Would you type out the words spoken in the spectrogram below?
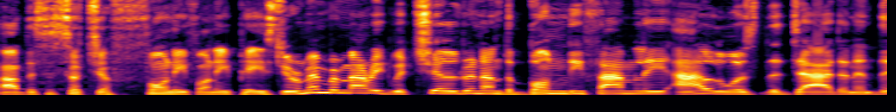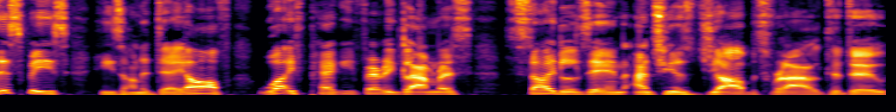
Ah, this is such a funny, funny piece. Do you remember Married with Children and the Bundy family? Al was the dad, and in this piece, he's on a day off. Wife Peggy, very glamorous, sidles in, and she has jobs for Al to do.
